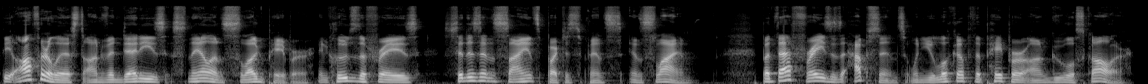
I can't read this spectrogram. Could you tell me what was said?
The author list on Vendetti's Snail and Slug paper includes the phrase citizen science participants in slime. But that phrase is absent when you look up the paper on Google Scholar.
